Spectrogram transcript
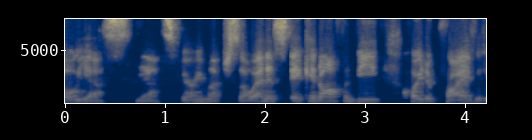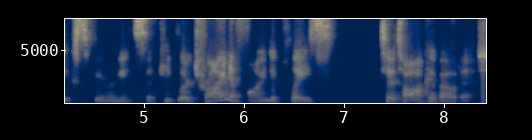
Oh yes, yes, very much so. And it's it can often be quite a private experience that people are trying to find a place to talk about it.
